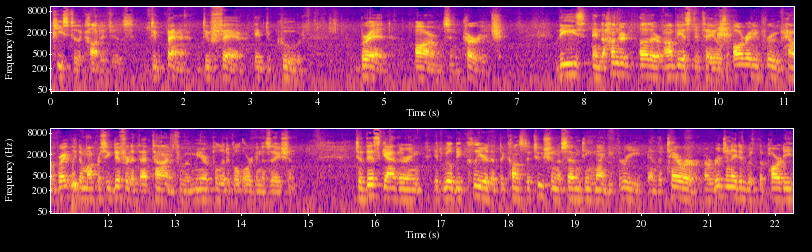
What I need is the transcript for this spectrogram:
peace to the cottages, du pain, du fer, et du cour, bread, arms, and courage. These and a hundred other obvious details already prove how greatly democracy differed at that time from a mere political organization. To this gathering, it will be clear that the Constitution of 1793 and the terror originated with the party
